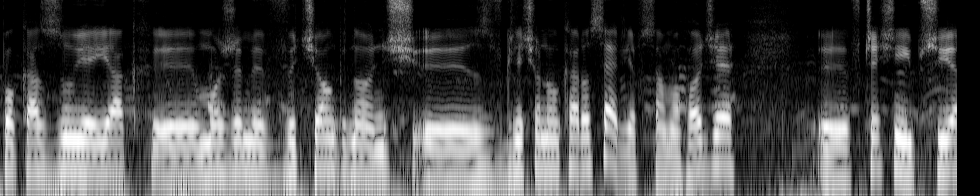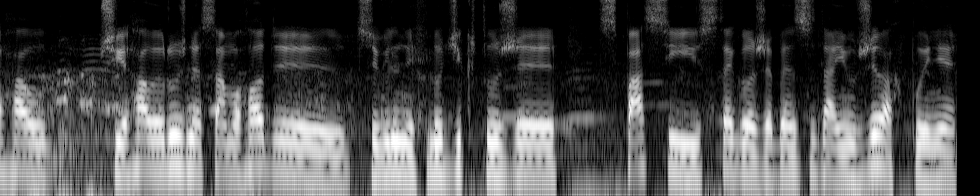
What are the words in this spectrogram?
pokazuje, jak y, możemy wyciągnąć y, wgniecioną karoserię w samochodzie. Y, Wcześniej przyjechał, przyjechały różne samochody cywilnych ludzi, którzy z pasji, z tego, że benzyna im w żyłach płynie,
